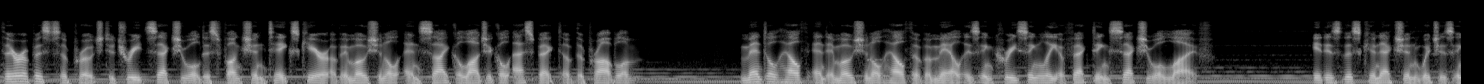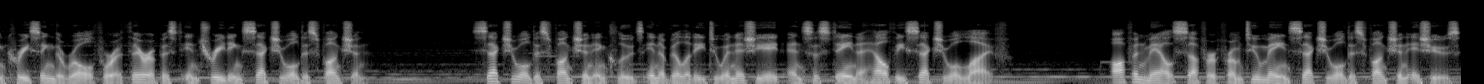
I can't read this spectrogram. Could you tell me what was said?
Therapists' approach to treat sexual dysfunction takes care of emotional and psychological aspect of the problem. Mental health and emotional health of a male is increasingly affecting sexual life. It is this connection which is increasing the role for a therapist in treating sexual dysfunction. Sexual dysfunction includes inability to initiate and sustain a healthy sexual life. Often males suffer from two main sexual dysfunction issues,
